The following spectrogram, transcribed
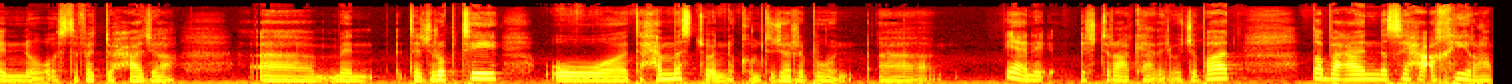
إنه استفدتوا حاجة آه، من تجربتي وتحمستوا إنكم تجربون آه، يعني اشتراك هذه الوجبات. طبعا نصيحة أخيرة.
